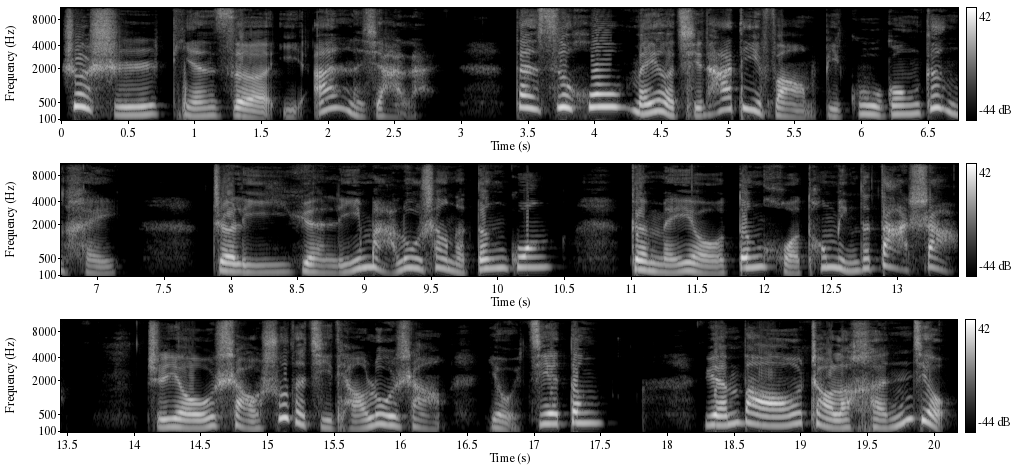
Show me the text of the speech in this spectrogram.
这时天色已暗了下来，但似乎没有其他地方比故宫更黑。这里远离马路上的灯光，更没有灯火通明的大厦，只有少数的几条路上有街灯。元宝找了很久。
